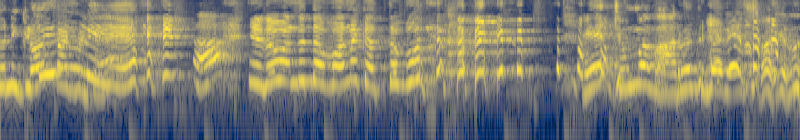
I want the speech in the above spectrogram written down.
துணி க்ளோஸ் பண்ணிட்டேன். ஏதோ வந்து தப்பான கத்த போது ஏ சும்மா அறுபது ரூபாய் வேஸ்ட் ஆகுது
